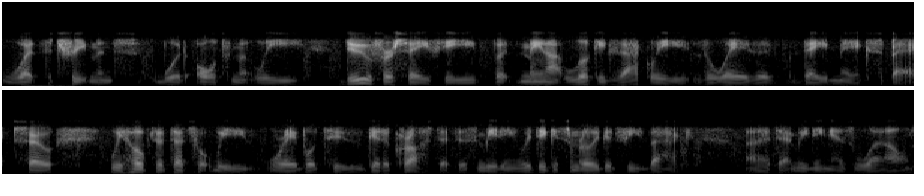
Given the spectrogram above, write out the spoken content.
what the treatments would ultimately do for safety, but may not look exactly the way that they may expect. So we hope that that's what we were able to get across at this meeting. We did get some really good feedback uh, at that meeting as well.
